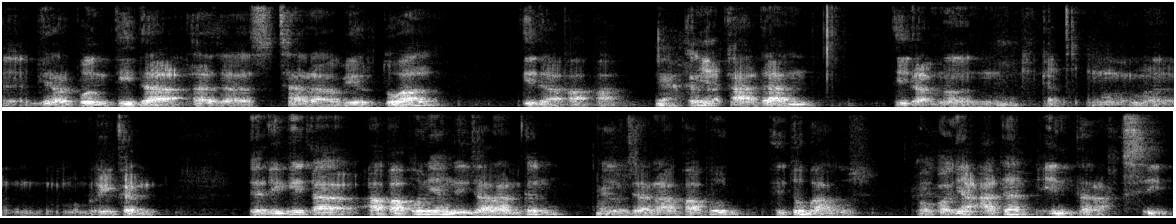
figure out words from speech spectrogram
eh, biarpun tidak ada secara virtual tidak apa-apa Ya. karena keadaan tidak men- men- memberikan jadi kita apa pun yang dijalankan pekerjaan apa pun itu bagus pokoknya ada interaksi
